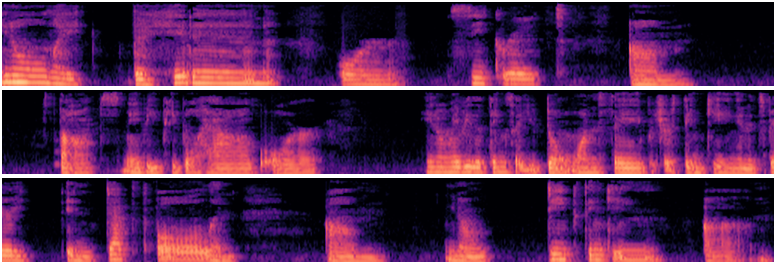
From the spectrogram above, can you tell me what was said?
you know, like the hidden or secret um, thoughts maybe people have, or, you know, maybe the things that you don't want to say, but you're thinking, and it's very in depthful and, um, you know, deep thinking. Um,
